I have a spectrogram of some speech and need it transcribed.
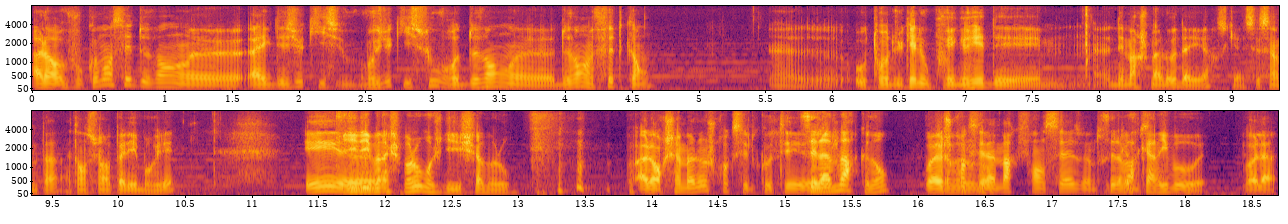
Alors, vous commencez devant, euh, avec des yeux qui, vos yeux qui s'ouvrent devant, devant un feu de camp, autour duquel vous pouvez griller des, des marshmallows d'ailleurs, ce qui est assez sympa. Attention à pas les brûler. Et Tu dis des marshmallows, moi je dis des chamallows. alors chamallow, je crois que c'est le côté. C'est la marque, non? Ouais, je crois que c'est la marque française C'est la marque. Haribo, ouais. Voilà.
